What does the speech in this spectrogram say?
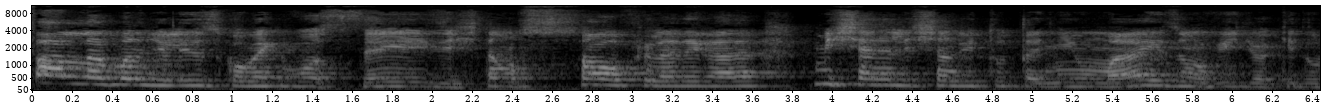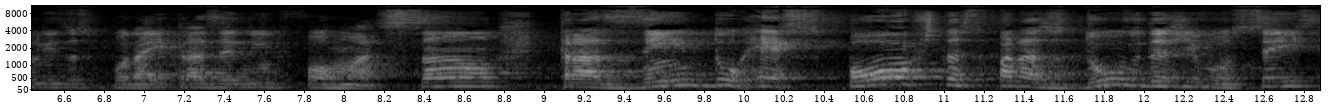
Fala, mano de lisos, como é que vocês estão? Só o filé de galera, Michele Alexandre Tutaninho, mais um vídeo aqui do Lisos por aí, trazendo informação, trazendo respostas para as dúvidas de vocês,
